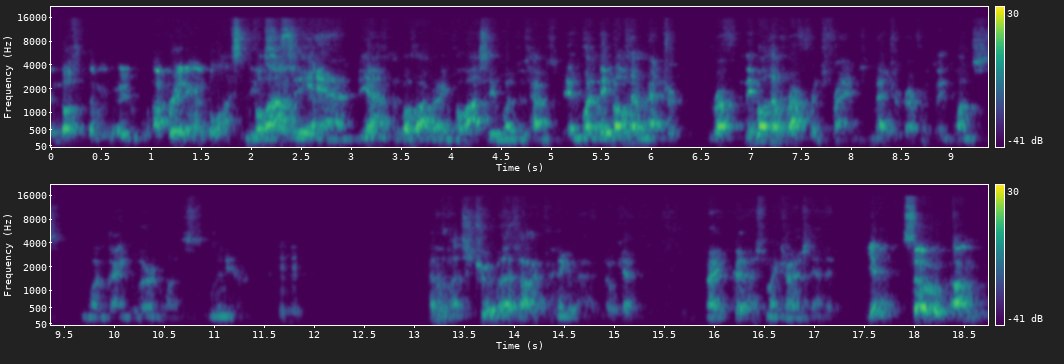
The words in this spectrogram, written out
and both of them are operating on velocity. Velocity and, yeah, they're both operating velocity, one just happens, and when they both have metric, ref, they both have reference frames, metric reference, and one's, one's angular and one's linear. Mhm. I don't know if that's true, but that's how I think about it, okay. All right, good, I just make sure I understand it. Yeah, so um,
